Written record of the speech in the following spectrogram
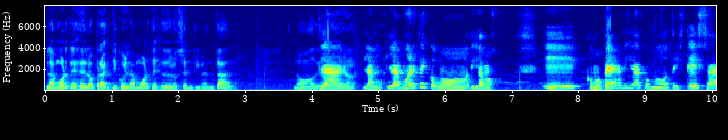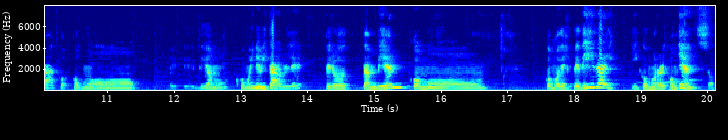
la muerte desde lo práctico y la muerte desde lo sentimental, ¿no? claro, la, la, muerte como, digamos, eh, como pérdida, como tristeza, como, eh, digamos, como inevitable, pero también como, como despedida y y como recomienzo,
